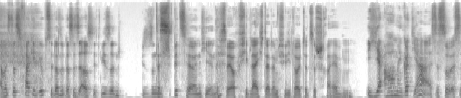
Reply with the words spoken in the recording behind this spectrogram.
Aber es ist das fucking Y, so dass es aussieht wie so ein, wie so ein das, Spitzhörnchen. Das wäre auch viel leichter dann für die Leute zu schreiben. Ja, oh mein Gott, ja, es ist so, es,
